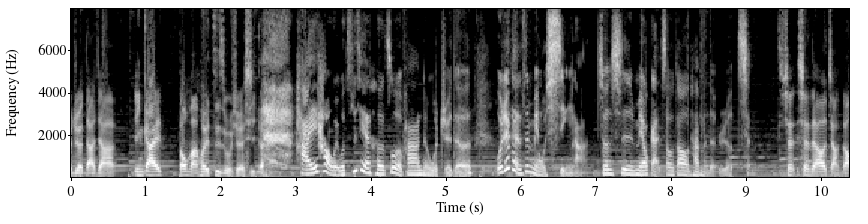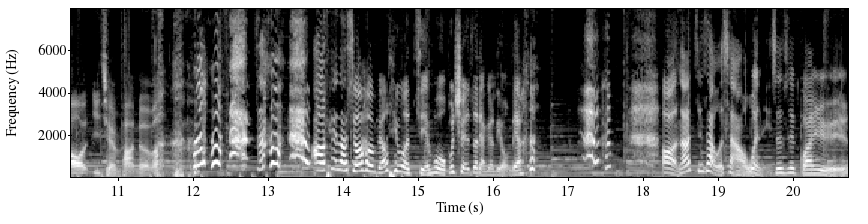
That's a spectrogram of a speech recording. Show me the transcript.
我觉得大家应该都蛮会自主学习的。还好哎，我之前合作的 partner，我觉得，我觉得可能是没有心啦，就是没有感受到他们的热忱。现现在要讲到以前 partner 吗？哦天哪！希望他们不要听我节目，我不缺这两个流量。哦，然后接下来我想要问你，就是关于。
